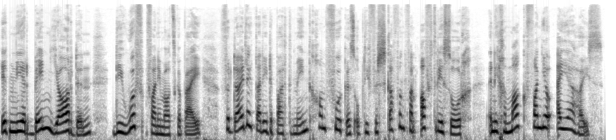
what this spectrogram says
het meneer Ben Jarden, die hoof van die maatskappy, verduidelik dat die departement gaan fokus op die verskaffing van aftreesorg in die gemak van jou eie huis.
